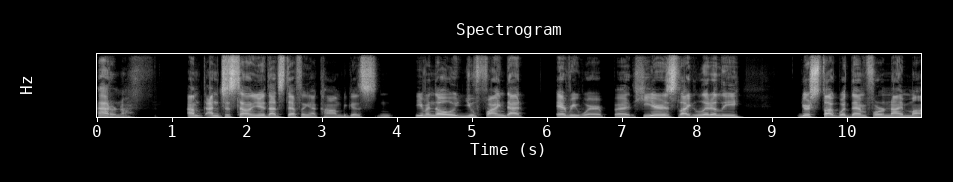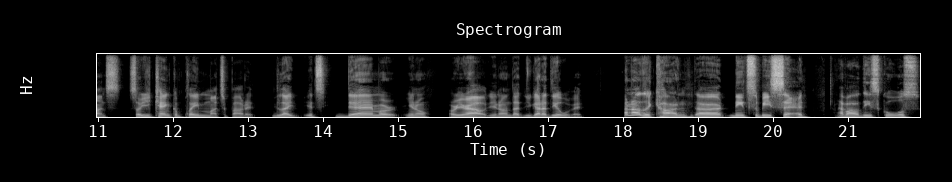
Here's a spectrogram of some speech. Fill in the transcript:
I don't know. I'm I'm just telling you that's definitely a con because even though you find that everywhere, but here's like literally you're stuck with them for nine months, so you can't complain much about it. Like it's them or you know or you're out. You know that you got to deal with it. Another con that needs to be said about these schools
